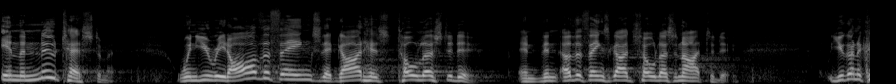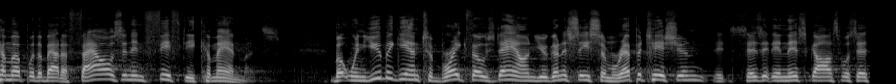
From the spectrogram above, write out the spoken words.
in the New Testament, when you read all the things that God has told us to do, and then other things God's told us not to do, you're going to come up with about 1,050 commandments. But when you begin to break those down, you're going to see some repetition. It says it in this gospel. It says,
